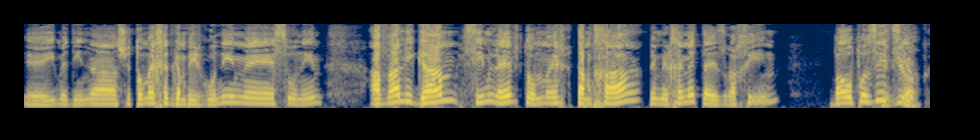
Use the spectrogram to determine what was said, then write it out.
היא מדינה שתומכת גם בארגונים סוניים, אבל היא גם, שים לב, תמכה במלחמת האזרחים באופוזיציה. בדיוק.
